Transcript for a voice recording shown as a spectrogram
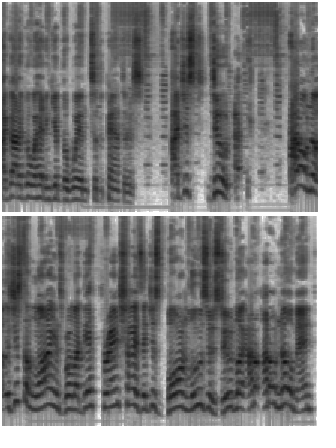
I got to go ahead and give the win to the Panthers. I just, dude, I, I don't know. It's just the Lions, bro. Like, their franchise, they're just born losers, dude. Like, I don't, I don't know, man.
